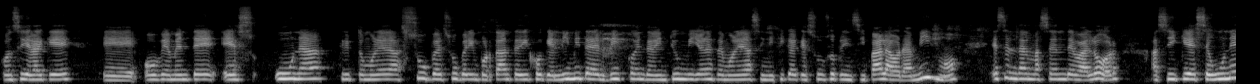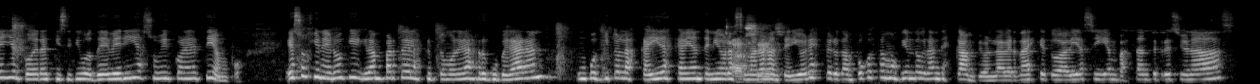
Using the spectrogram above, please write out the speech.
considera que eh, obviamente es una criptomoneda súper, súper importante. Dijo que el límite del Bitcoin de 21 millones de monedas significa que su uso principal ahora mismo es el de almacén de valor, Así que, según ella, el poder adquisitivo debería subir con el tiempo. Eso generó que gran parte de las criptomonedas recuperaran un poquito las caídas que habían tenido las semanas anteriores, pero tampoco estamos viendo grandes cambios. La verdad es que todavía siguen bastante presionadas,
